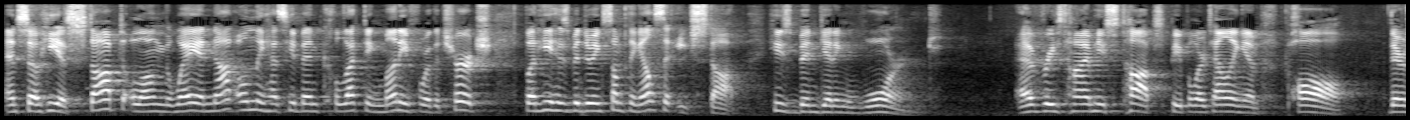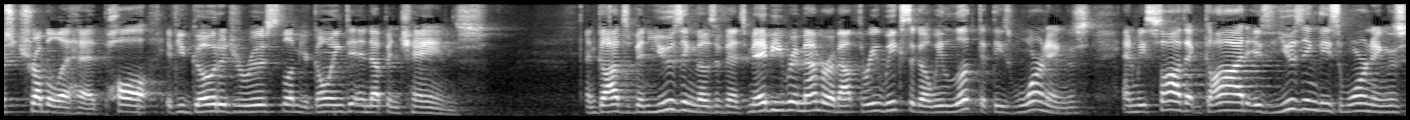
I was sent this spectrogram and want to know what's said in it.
And so he has stopped along the way, and not only has he been collecting money for the church, but he has been doing something else at each stop. He's been getting warned. Every time he stops, people are telling him, Paul, there's trouble ahead. Paul, if you go to Jerusalem, you're going to end up in chains. And God's been using those events. Maybe you remember about three weeks ago, we looked at these warnings and we saw that God is using these warnings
